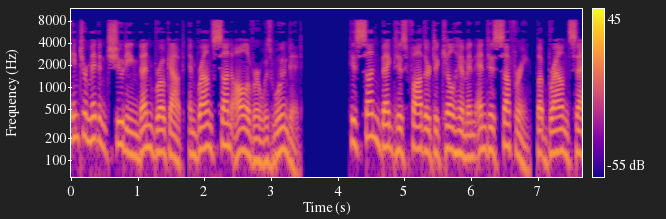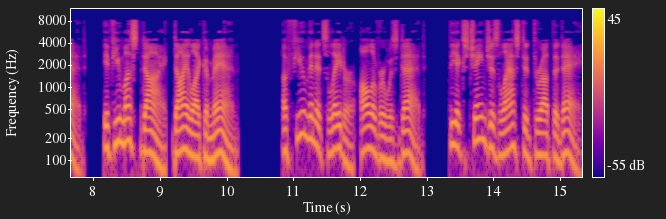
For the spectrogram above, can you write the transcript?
Intermittent shooting then broke out, and Brown's son Oliver was wounded. His son begged his father to kill him and end his suffering, but Brown said, "'If you must die, die like a man.'" A few minutes later, Oliver was dead. The exchanges lasted throughout the day.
